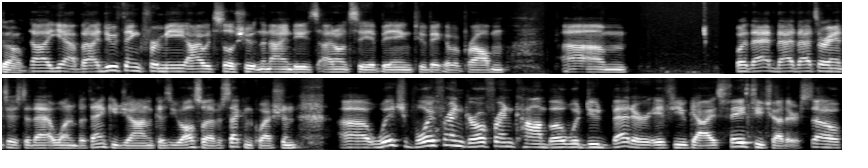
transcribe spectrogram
So Uh, yeah, but I do think for me, I would still shoot in the 90s. I don't see it being too big of a problem. Um, but that that that's our answers to that one. But thank you, John, because you also have a second question. Uh, which boyfriend girlfriend combo would do better if you guys faced each other? So,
